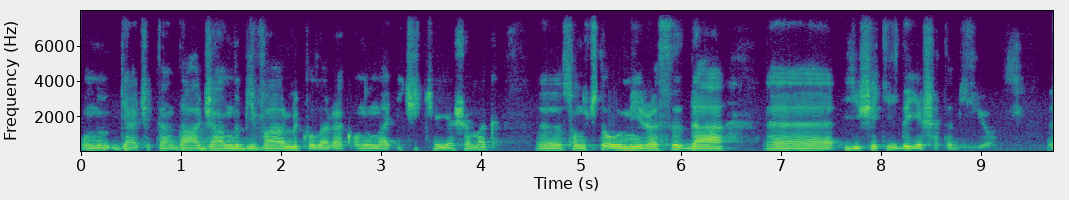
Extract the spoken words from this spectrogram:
onu gerçekten daha canlı bir varlık olarak onunla iç içe yaşamak e, sonuçta o mirası daha e, iyi şekilde yaşatabiliyor. E,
